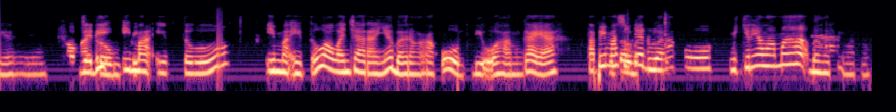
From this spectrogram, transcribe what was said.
iya, iya, iya. Sobat Jadi Rumpi. Ima itu, Ima itu wawancaranya bareng aku di UHAMKA ya. Tapi Betul, masuknya duluan aku. Mikirnya lama banget Ima tuh.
